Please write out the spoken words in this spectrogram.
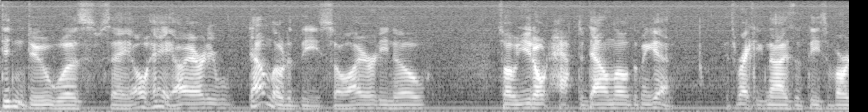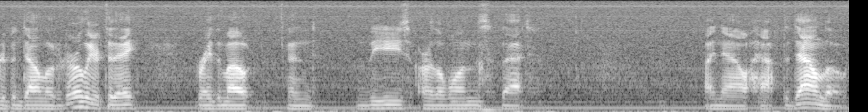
didn't do was say, oh hey, I already downloaded these, so I already know, so you don't have to download them again. It's recognized that these have already been downloaded earlier today, grayed them out, and these are the ones that I now have to download.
